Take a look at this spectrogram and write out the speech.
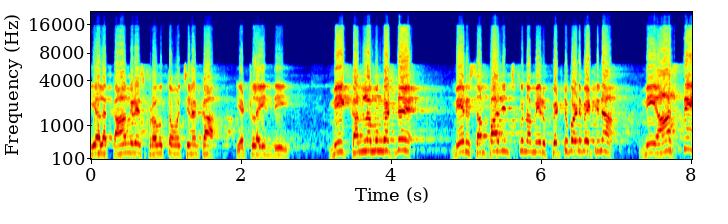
ఇవాళ కాంగ్రెస్ ప్రభుత్వం వచ్చినాక ఎట్లయింది? మీ కళ్ళ ముంగట్నే మీరు సంపాదించుకున్న మీరు పెట్టుబడి పెట్టిన మీ ఆస్తి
